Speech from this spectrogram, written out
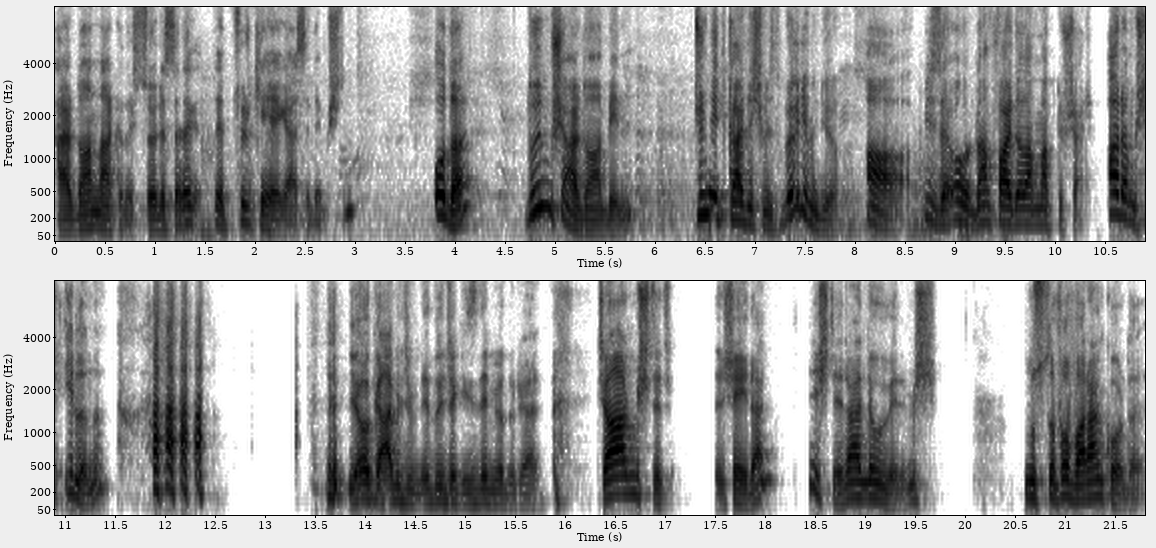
Erdoğan'ın arkadaşı söylese de Türkiye'ye gelse demiştim. O da duymuş Erdoğan beni. Cüneyt kardeşimiz böyle mi diyor? Aa bize oradan faydalanmak düşer. Aramış ilanı. Yok abicim ne duyacak izlemiyordur yani. Çağırmıştır şeyden. İşte randevu verilmiş. Mustafa Varank orada.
